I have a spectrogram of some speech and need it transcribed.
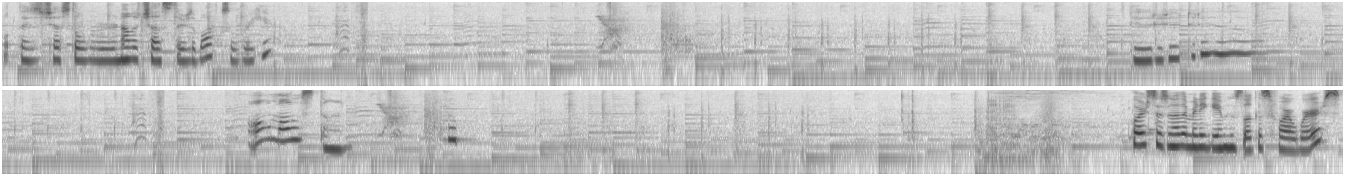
Well, there's a chest over. Not a chest, there's a box over here. Almost done. Boop. Of course, there's another minigame whose luck is far worse.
